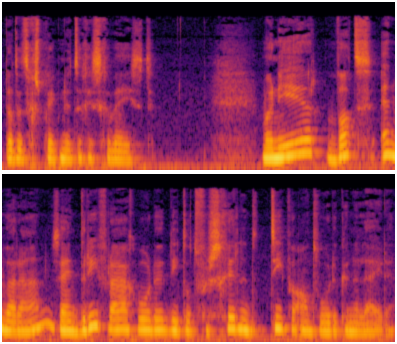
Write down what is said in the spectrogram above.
dat het gesprek nuttig is geweest. Wanneer, wat en waaraan zijn drie vraagwoorden die tot verschillende type antwoorden kunnen leiden.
